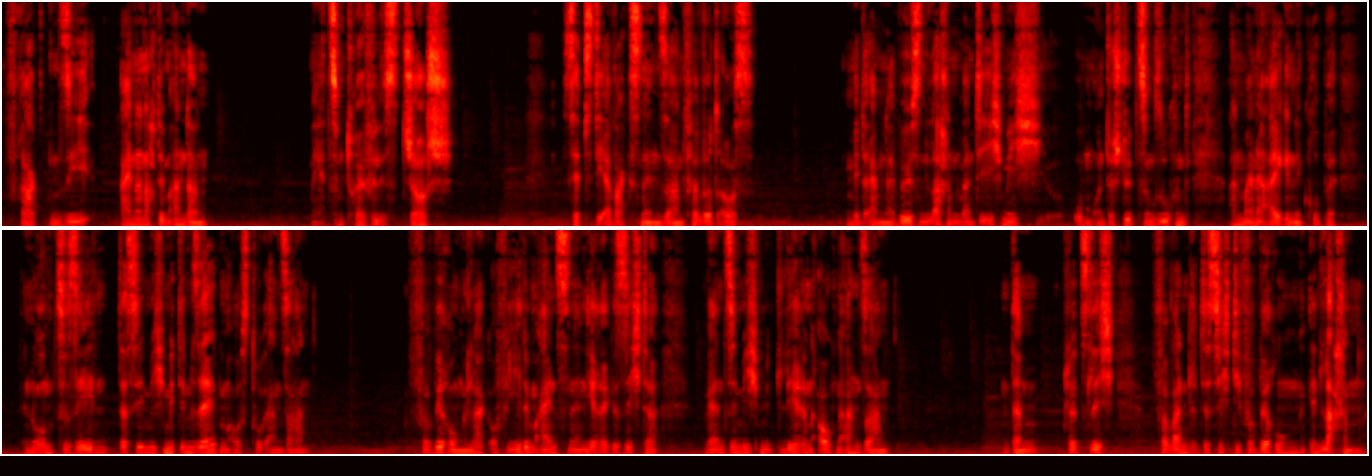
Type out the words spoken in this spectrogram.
fragten sie einer nach dem anderen, wer zum Teufel ist Josh? Selbst die Erwachsenen sahen verwirrt aus. Mit einem nervösen Lachen wandte ich mich, um Unterstützung suchend, an meine eigene Gruppe, nur um zu sehen, dass sie mich mit demselben Ausdruck ansahen. Verwirrung lag auf jedem einzelnen ihrer Gesichter, während sie mich mit leeren Augen ansahen. dann plötzlich verwandelte sich die Verwirrung in Lachen,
